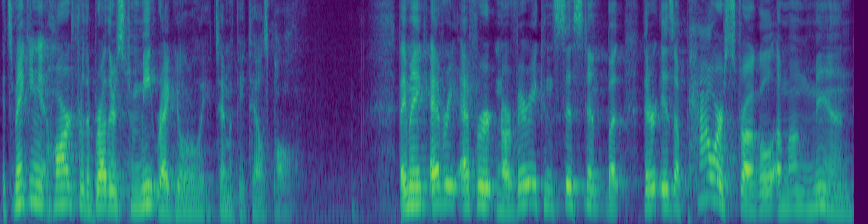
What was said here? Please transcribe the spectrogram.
It's making it hard for the brothers to meet regularly, Timothy tells Paul. They make every effort and are very consistent, but there is a power struggle among men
